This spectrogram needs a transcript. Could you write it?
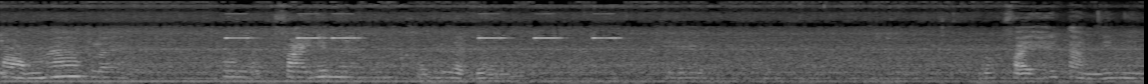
หอมมากเลยก็ลดไฟนิดนึงเขาเดือดด้วยลดไฟให้ต่ำนิดนึง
